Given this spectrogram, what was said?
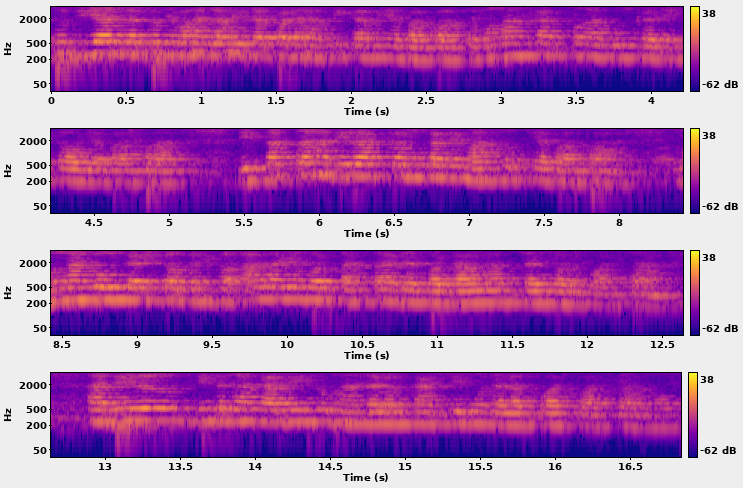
Pujian dan penyembahan lahir daripada hati kami ya Bapa, untuk mengangkat mengagungkan Engkau ya Bapa. Di takhta hadirat kamu kami masuk ya Bapa. Mengagungkan Engkau kan Engkau Allah yang bertata dan berdaulat dan berkuasa. Hadir di tengah kami Tuhan dalam kasih-Mu, dalam kuat kuasa-Mu.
